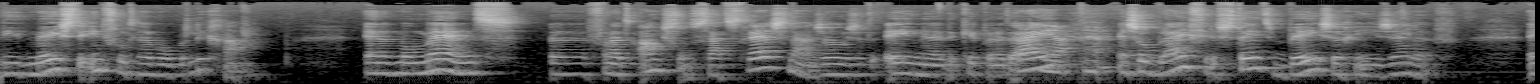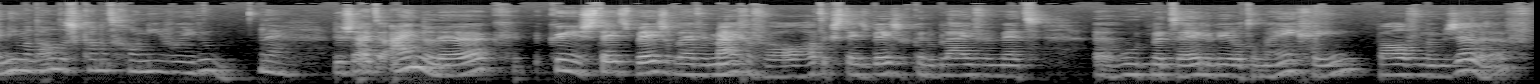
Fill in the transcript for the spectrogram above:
die het meeste invloed hebben op het lichaam. En het moment eh, vanuit angst ontstaat stress. Nou, zo is het eh, de kip en het ei. ja, ja. En zo blijf je dus steeds bezig in jezelf. En niemand anders kan het gewoon niet voor je doen. Nee. Dus uiteindelijk kun je steeds bezig blijven. In mijn geval had ik steeds bezig kunnen blijven met eh, hoe het met de hele wereld om me heen ging, behalve met mezelf.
